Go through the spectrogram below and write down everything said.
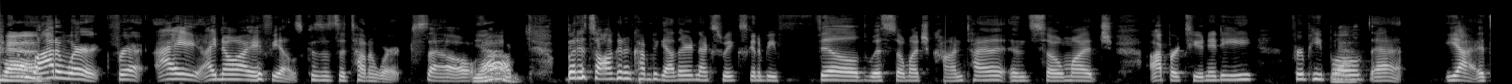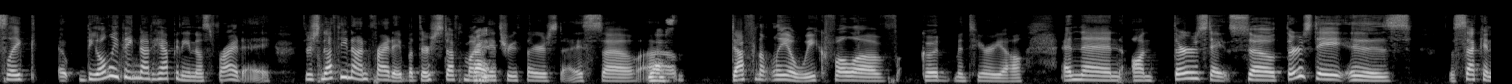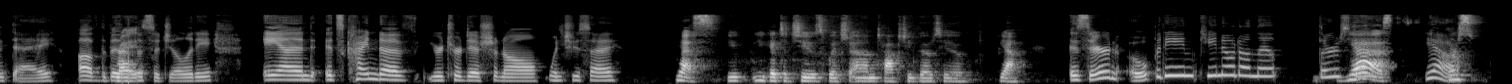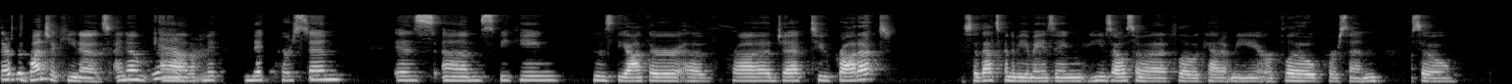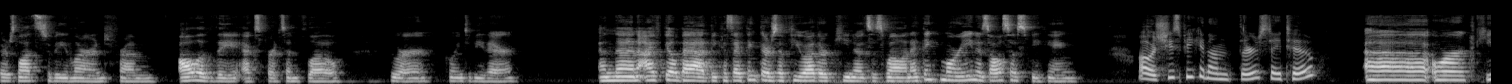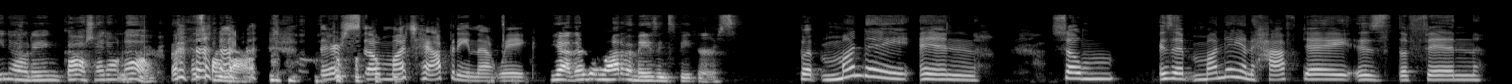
yeah. A lot of work for I I know how he feels because it's a ton of work. So yeah, um, but it's all going to come together. Next week's going to be filled with so much content and so much opportunity for people yeah. that yeah, it's like the only thing not happening is Friday. There's nothing on Friday, but there's stuff Monday right. through Thursday. So yes. um, definitely a week full of good material. And then on Thursday, so Thursday is the second day of the business right. agility. And it's kind of your traditional, wouldn't you say? Yes, you, you get to choose which um, talks you go to. Yeah. Is there an opening keynote on that Thursday? Yes. Yeah. There's there's a bunch of keynotes. I know yeah. um, Mik, Mik Kersten is um, speaking, who's the author of Project to Product. So that's going to be amazing. He's also a Flow Academy or Flow person. So there's lots to be learned from all of the experts in Flow who are going to be there. And then I feel bad because I think there's a few other keynotes as well. And I think Maureen is also speaking. Oh, is she speaking on Thursday too? Uh, or keynoting. Gosh, I don't know. Let's find out. there's so much happening that week. Yeah, there's a lot of amazing speakers. But Monday and so is it Monday and half day is the Fin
